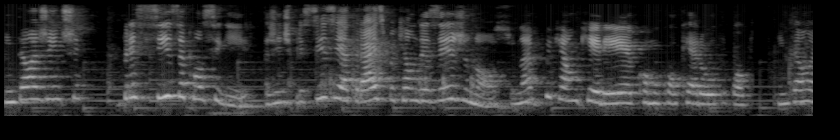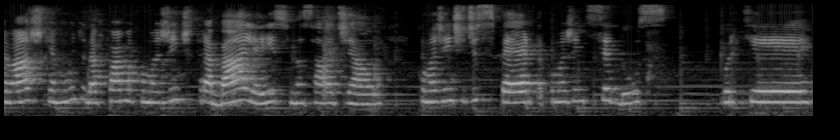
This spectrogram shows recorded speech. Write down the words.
Então a gente precisa conseguir, a gente precisa ir atrás porque é um desejo nosso, não é porque é um querer como qualquer outro qualquer. Então eu acho que é muito da forma como a gente trabalha isso na sala de aula, como a gente desperta, como a gente seduz, porque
